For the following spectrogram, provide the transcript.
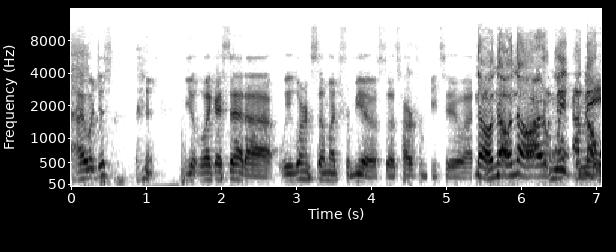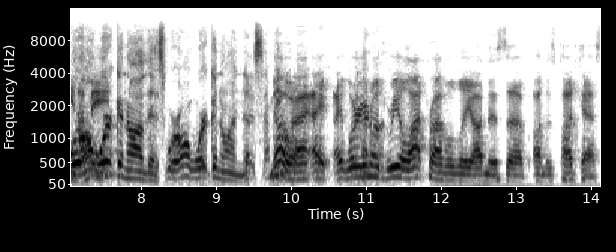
I would just you, like I said, uh, we learned so much from you, so it's hard for me to. Uh, no, no, no. I, we, no, we're all working on this. We're all working on this. I mean, no, I, I, I we're going to agree a lot probably on this uh, on this podcast.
